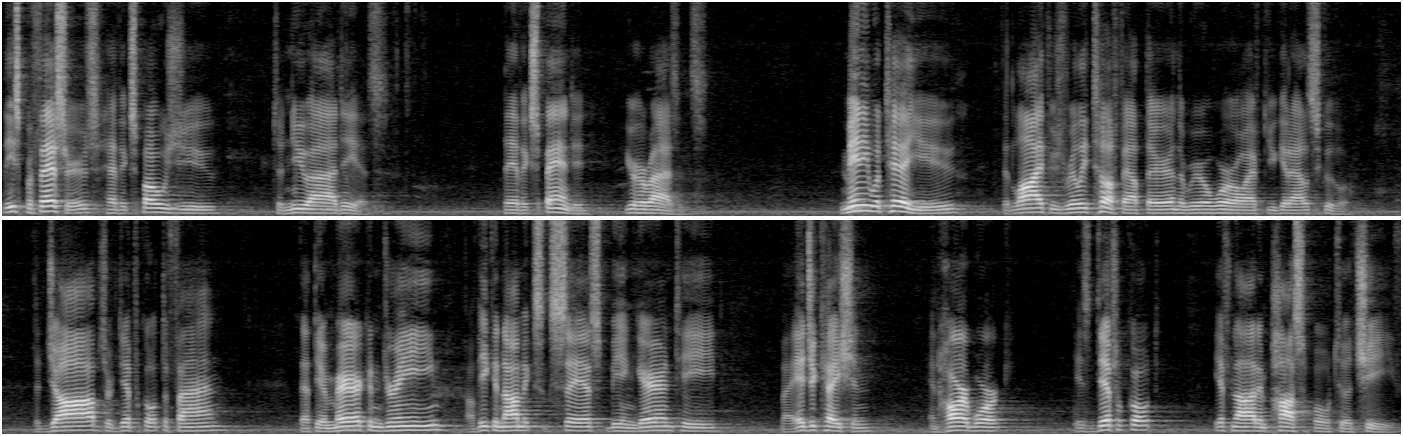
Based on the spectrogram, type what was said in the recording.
these professors have exposed you to new ideas. They have expanded your horizons. Many will tell you that life is really tough out there in the real world after you get out of school. The jobs are difficult to find, that the American dream of economic success being guaranteed by education and hard work is difficult, if not impossible, to achieve.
